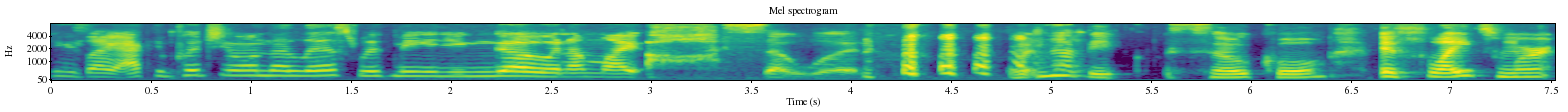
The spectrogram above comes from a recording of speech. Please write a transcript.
he's like, I can put you on the list with me and you can go. And I'm like, oh, I so would. Wouldn't that be so cool? If flights weren't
